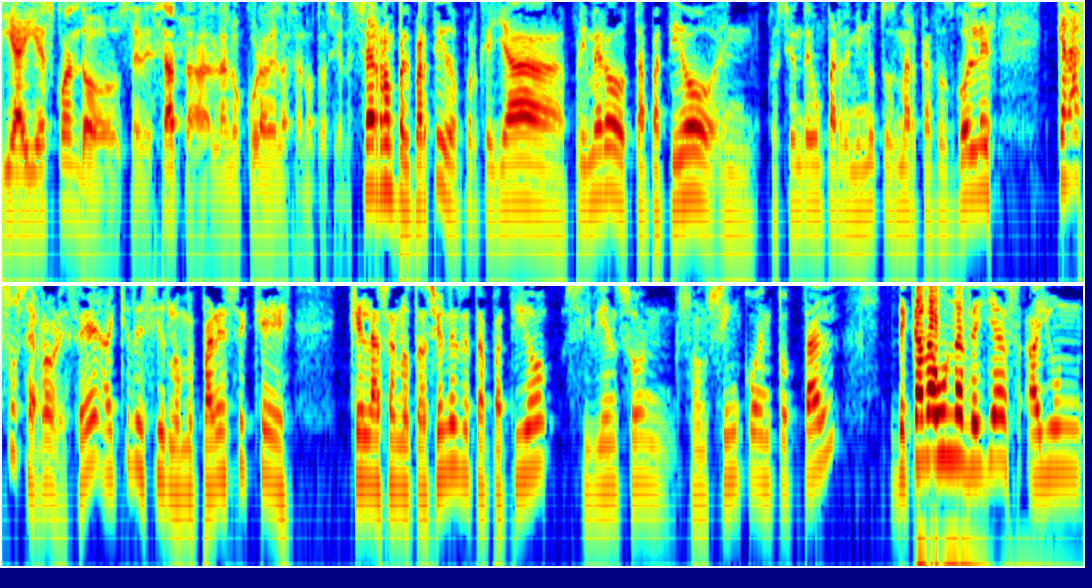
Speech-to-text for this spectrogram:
y ahí es cuando se desata la locura de las anotaciones. Se rompe el partido porque ya primero Tapatío en cuestión de un par de minutos marca dos goles. Crasos errores, ¿eh? hay que decirlo. Me parece que, que las anotaciones de Tapatío, si bien son, son cinco en total, de cada una de ellas hay un,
